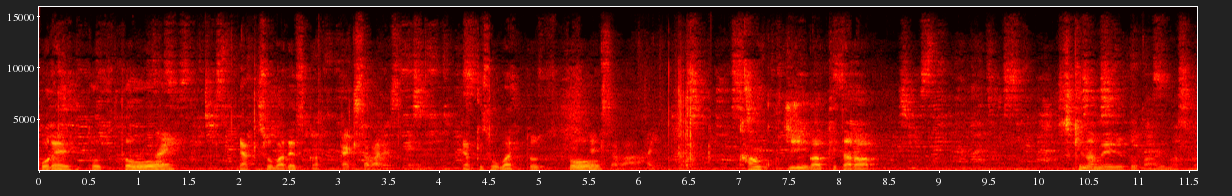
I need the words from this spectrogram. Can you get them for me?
これ一つと、はい。焼きそばですか？焼きそばですね。焼きそば一つと焼きそばはい。韓国人が来たら好きなメニューとかありますか？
